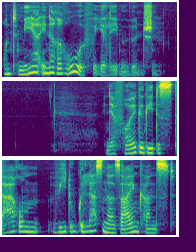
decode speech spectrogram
und mehr innere Ruhe für ihr Leben wünschen. In der Folge geht es darum, wie du gelassener sein kannst,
